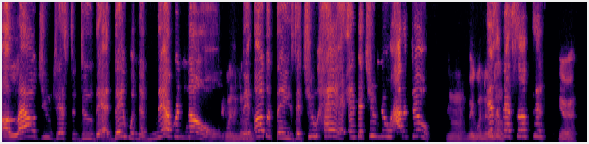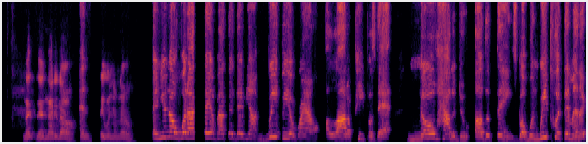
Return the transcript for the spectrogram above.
allowed you just to do that, they wouldn't have never known the other things that you had and that you knew how to do. Mm, they wouldn't Isn't known. that something? Yeah, not, not at all. And they wouldn't have known. And you know what I say about that, Davion? We be around a lot of peoples that know how to do other things, but when we put them in a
